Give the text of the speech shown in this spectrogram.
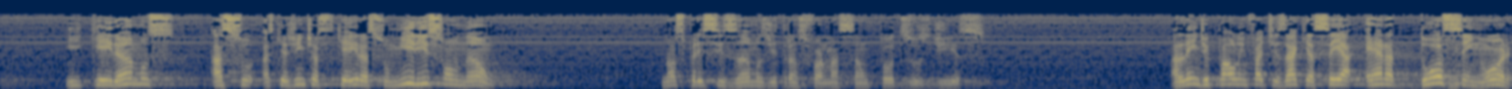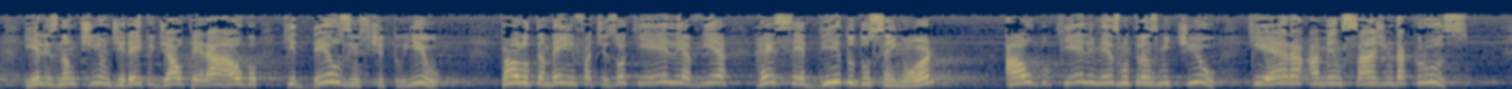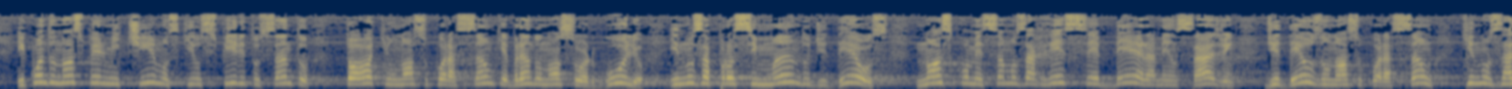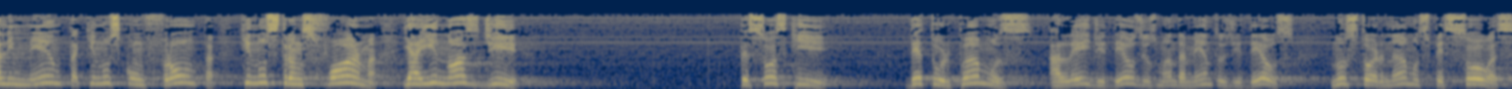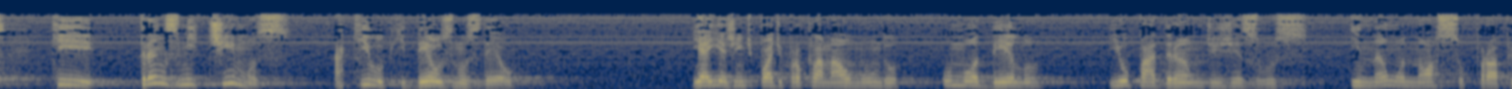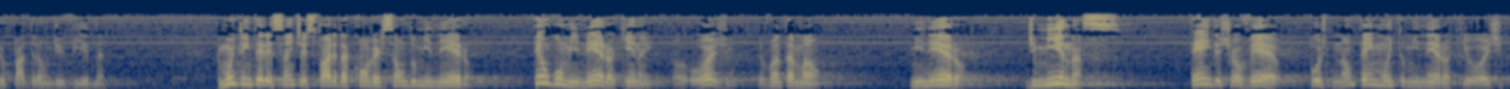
e queiramos que a gente queira assumir isso ou não. Nós precisamos de transformação todos os dias. Além de Paulo enfatizar que a ceia era do Senhor e eles não tinham direito de alterar algo que Deus instituiu, Paulo também enfatizou que ele havia recebido do Senhor algo que ele mesmo transmitiu, que era a mensagem da cruz. E quando nós permitimos que o Espírito Santo toque o nosso coração, quebrando o nosso orgulho e nos aproximando de Deus, nós começamos a receber a mensagem de Deus no nosso coração, que nos alimenta, que nos confronta, que nos transforma. E aí nós de pessoas que deturpamos a lei de Deus e os mandamentos de Deus, nos tornamos pessoas que transmitimos aquilo que Deus nos deu. E aí a gente pode proclamar ao mundo o modelo e o padrão de Jesus, e não o nosso próprio padrão de vida. É muito interessante a história da conversão do mineiro. Tem algum mineiro aqui né, hoje? Levanta a mão. Mineiro de Minas. Tem? Deixa eu ver. Puxa, não tem muito mineiro aqui hoje.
